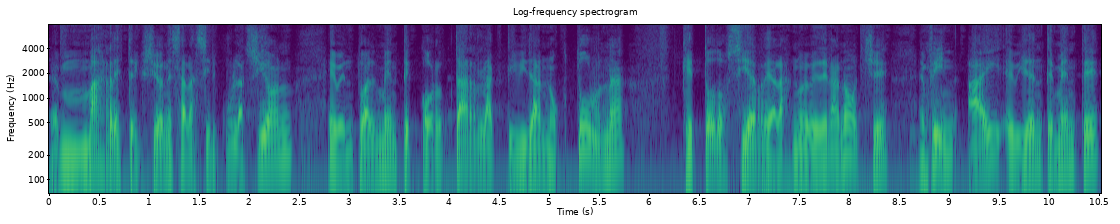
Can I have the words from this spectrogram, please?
eh, más restricciones a la circulación, eventualmente cortar la actividad nocturna, que todo cierre a las 9 de la noche. En fin, hay evidentemente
